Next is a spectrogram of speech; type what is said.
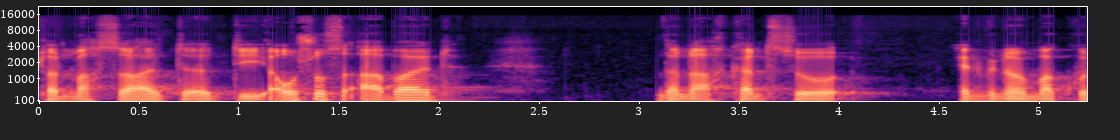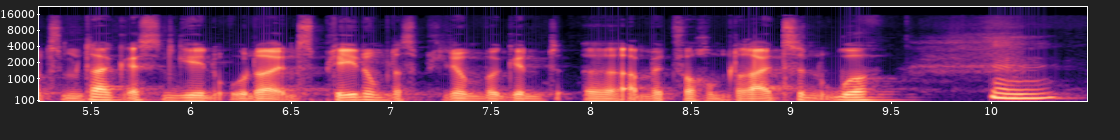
dann machst du halt äh, die Ausschussarbeit. Danach kannst du entweder noch mal kurz Mittagessen gehen oder ins Plenum. Das Plenum beginnt äh, am Mittwoch um 13 Uhr. Mhm.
